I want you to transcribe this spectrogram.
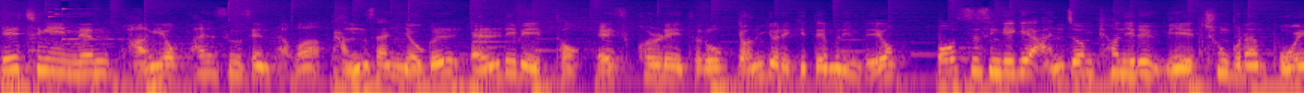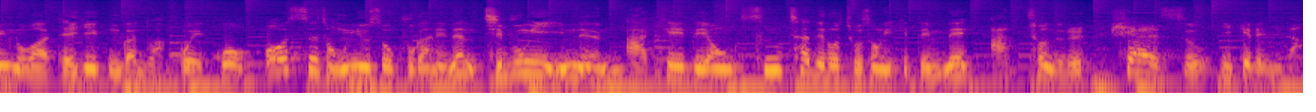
1층에 있는 광역 환승센터와 당산역을 엘리베이터, 에스컬레이터로 연결했기 때문인데요. 버스 승객의 안전 편의를 위해 충분한 보행로와 대기 공간도 확보했고 버스 정류소 구간에는 지붕이 있는 아케이드형 승차대로 조성했기 때문에 악천후를 피할 수 있게 됩니다.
